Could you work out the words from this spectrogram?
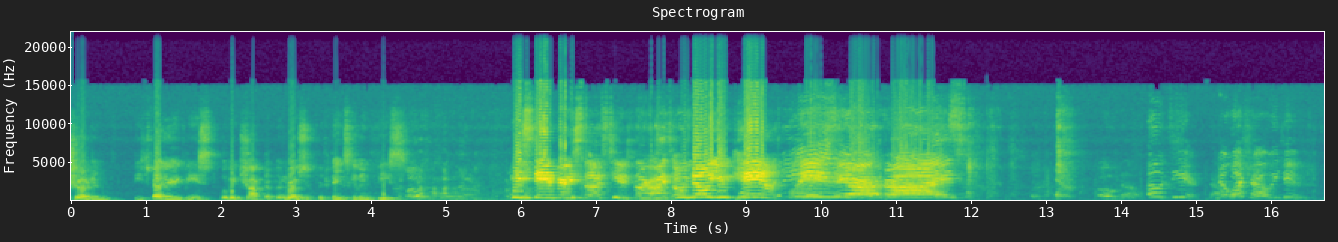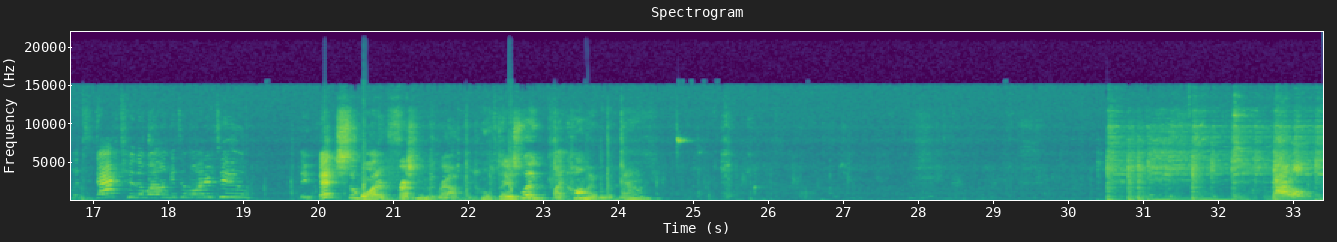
children, these feathery beasts will be chopped up and roasted for Thanksgiving feast. We stand very still as tears fill our eyes. Oh no, you can't! Please hear our cries! Oh no. Oh dear. Now, what shall we do? Let's dash to the well and get some water too. They fetched the water fresh from the ground, and hope that his swig might calm everyone down. Gobble.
